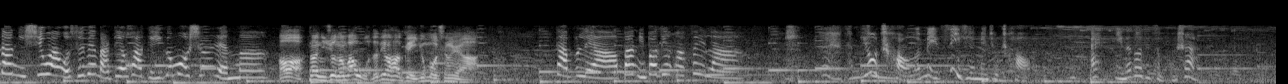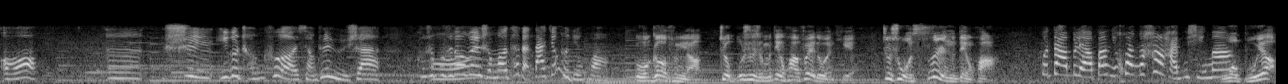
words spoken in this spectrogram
道你希望我随便把电话给一个陌生人吗？哦，那你就能把我的电话给一个陌生人啊？大不了帮你报电话费啦。哎，他们又吵了，每次一见面就吵。哎，你那到底怎么回事？哦，嗯，是一个乘客想追雨山。可是不知道为什么他打大将的电话。我告诉你啊，这不是什么电话费的问题，这是我私人的电话。我大不了帮你换个号还不行吗？我不要。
